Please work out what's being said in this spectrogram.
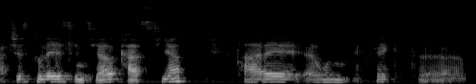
acest ulei esențial, casia, are uh, un efect uh,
